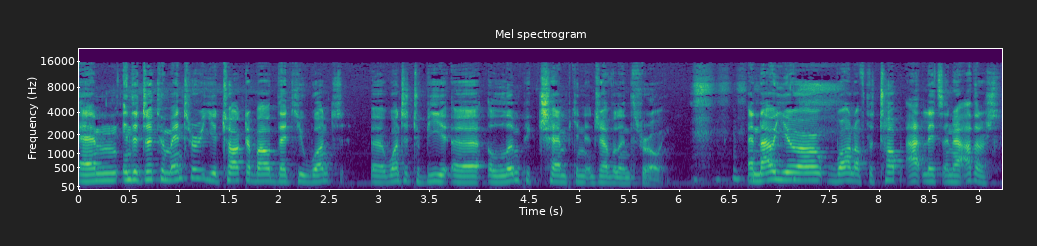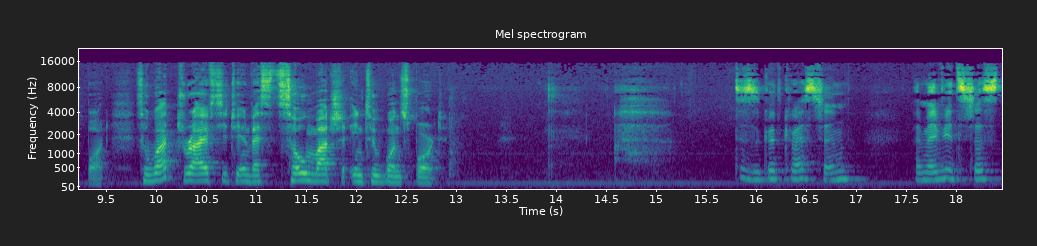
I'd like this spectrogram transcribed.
Um, in the documentary, you talked about that you want uh, wanted to be an Olympic champion in javelin throwing. and now you're one of the top athletes in another sport. So, what drives you to invest so much into one sport? This is a good question, but maybe it's just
